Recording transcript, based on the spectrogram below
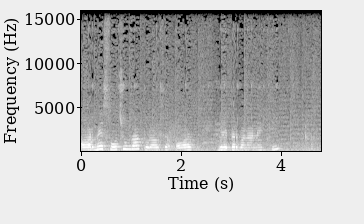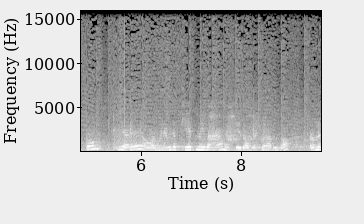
और मैं सोचूँगा थोड़ा उसे और बेहतर बनाने की। तो ये है और मैंने अभी तक खेत नहीं बनाया मैं खेत ऑफलाइन बना दूँगा। और हमने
